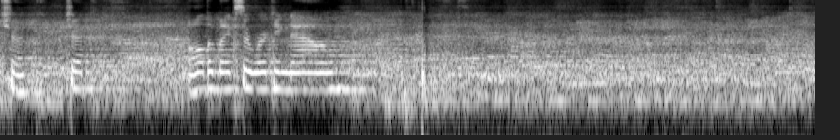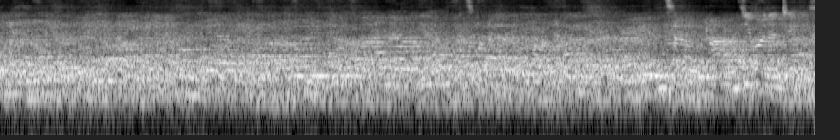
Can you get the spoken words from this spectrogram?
Check, check. All the mics are working now. So, um, do you want to do this?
